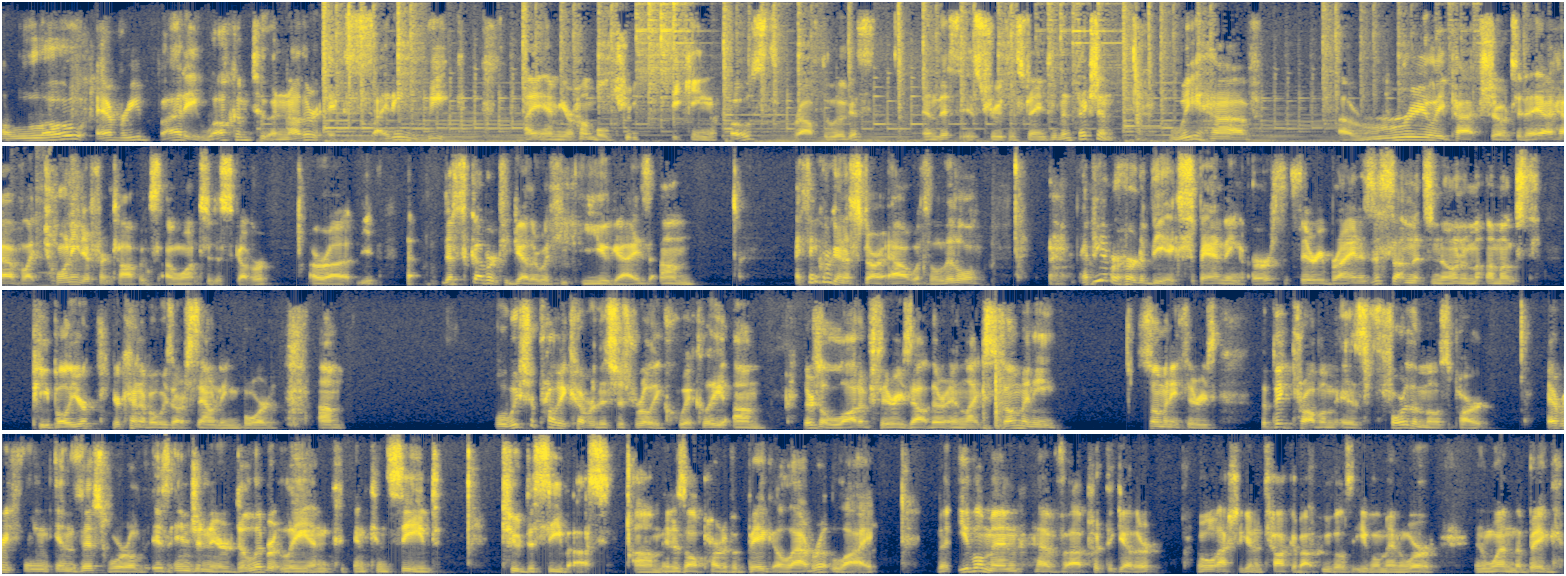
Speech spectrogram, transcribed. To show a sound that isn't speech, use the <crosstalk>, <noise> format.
Hello, everybody. Welcome to another exciting week. I am your humble truth seeking host, Ralph DeLugas, and this is Truth is Stranger Than Fiction. We have a really packed show today. I have like 20 different topics I want to discover or uh, discover together with you guys. Um, I think we're going to start out with a little. Have you ever heard of the expanding Earth theory, Brian? Is this something that's known am- amongst people? You're you're kind of always our sounding board. Um, well, we should probably cover this just really quickly. Um, there's a lot of theories out there, and like so many, so many theories. The big problem is, for the most part, everything in this world is engineered deliberately and, and conceived to deceive us. Um, it is all part of a big, elaborate lie that evil men have uh, put together. we're actually going to talk about who those evil men were and when the big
